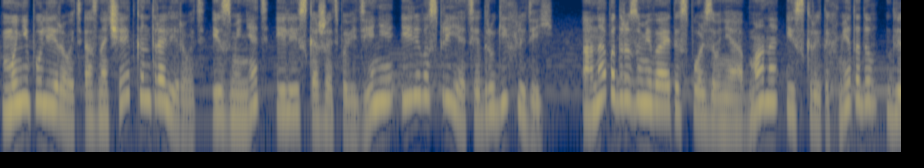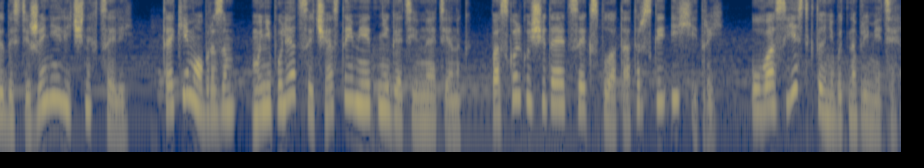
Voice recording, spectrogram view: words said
Манипулировать означает контролировать, изменять или искажать поведение или восприятие других людей. Она подразумевает использование обмана и скрытых методов для достижения личных целей. Таким образом, манипуляция часто имеет негативный оттенок, поскольку считается эксплуататорской и хитрой. У вас есть кто-нибудь на примете?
